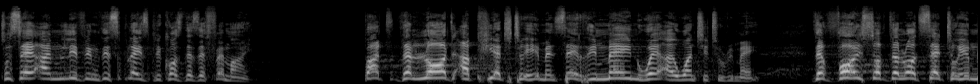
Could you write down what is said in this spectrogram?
to say, I'm leaving this place because there's a famine. But the Lord appeared to him and said, Remain where I want you to remain. The voice of the Lord said to him,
